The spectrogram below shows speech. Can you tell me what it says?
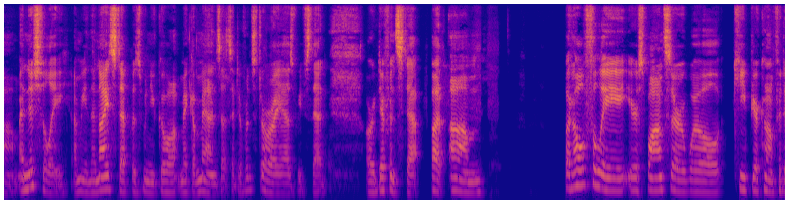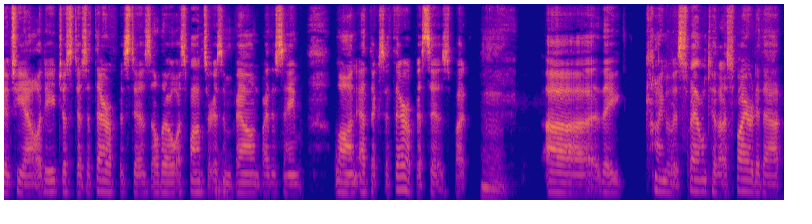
Um, initially, I mean, the ninth step is when you go out and make amends. That's a different story, as we've said, or a different step. But um, but hopefully, your sponsor will keep your confidentiality, just as a therapist is. Although a sponsor isn't bound by the same law and ethics a therapist is, but Hmm. uh, they kind of aspire to that, aspire to that.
